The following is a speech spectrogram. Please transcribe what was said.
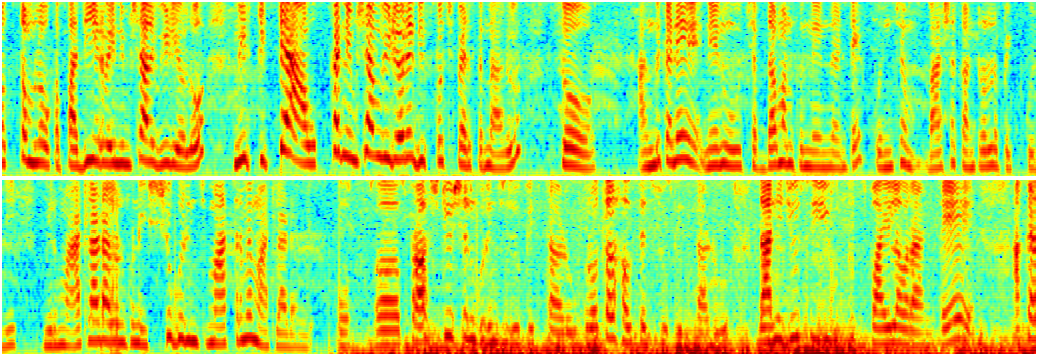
మొత్తంలో ఒక పది ఇరవై నిమిషాల వీడియోలో మీరు తిట్టే ఆ ఒక్క నిమిషం వీడియోనే తీసుకొచ్చి పెడుతున్నారు. సో అందుకనే నేను చెప్దామనుకుంది ఏంటంటే కొంచెం భాష కంట్రోల్లో పెట్టుకుని మీరు మాట్లాడాలనుకున్న ఇష్యూ గురించి మాత్రమే మాట్లాడండి. ప్రాస్టిట్యూషన్ గురించి చూపిస్తాడు. బ్రోతల్ హౌసెస్ చూపిస్తాడు. దాన్ని చూసి యూత్ స్పాయిల్ అవరా అంటే అక్కడ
